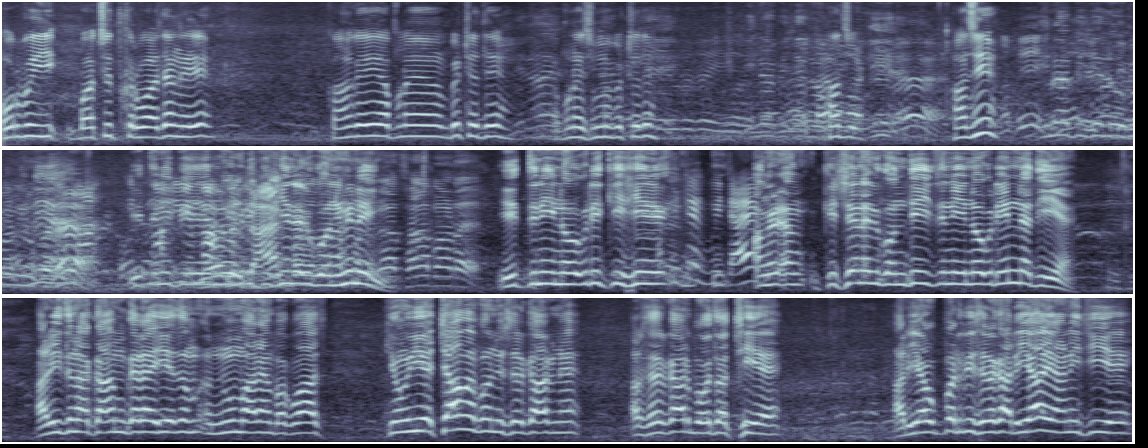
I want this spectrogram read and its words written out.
और भाई बातचीत करवा देंगे। कहाँ गए अपने बैठे थे? अपने इसमें बैठे थे? हाँ जी। हाँ जी। इतनी नौकरी किसी ने भी कोनी भी नहीं। इतनी नौकरी किसी किसी ने भी कौन दी इतनी नौकरी इन दी है। और इतना काम करा, ये तो नू मारे बकवास। क्यों? ये चाहा कौन सरकार ने? और सरकार बहुत अच्छी है। और यह ऊपर भी सरकार यह आनी चाहिए।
